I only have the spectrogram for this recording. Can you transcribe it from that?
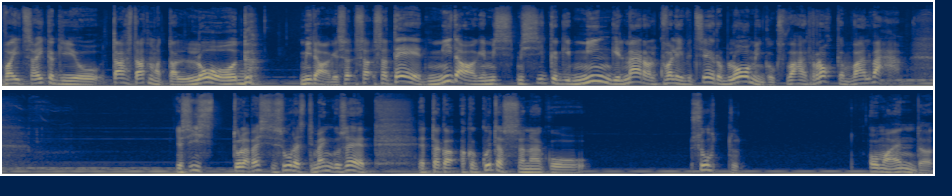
vaid sa ikkagi ju tahes-tahtmata lood midagi, sa, sa, sa teed midagi, mis, mis ikkagi mingil määral kvalifitseerub loominguks, vahel rohkem, vahel vähem. ja siis tuleb hästi suuresti mängu see, et, et aga, aga kuidas sa nagu suhtud omaenda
